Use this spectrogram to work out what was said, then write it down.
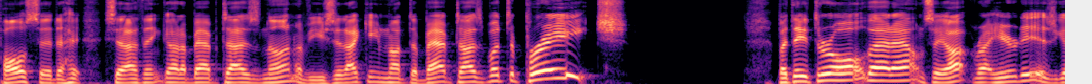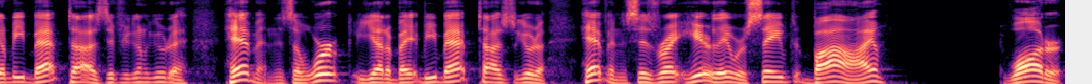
Paul said said I think God baptized none of you. He said I came came not to baptize, but to preach. But they throw all that out and say, oh, right here it is. You got to be baptized if you're going to go to heaven. It's a work. You got to be baptized to go to heaven. It says right here they were saved by water.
